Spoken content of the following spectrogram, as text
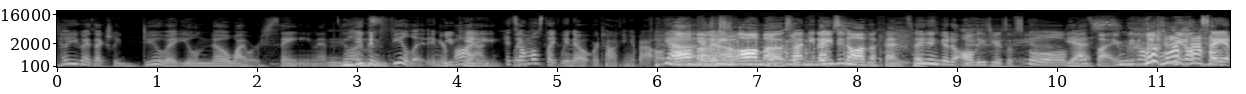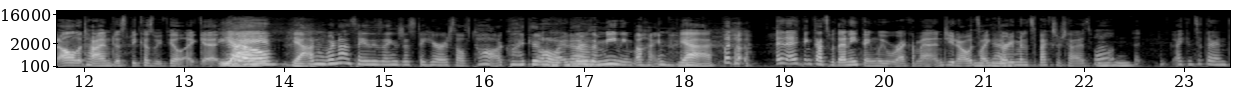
until you guys actually do it, you'll know why we're saying it mm. because you can mm. feel it in your You body. can. It's Like, almost like we know what we're talking about. Yeah, almost, you know. almost. I mean, They I'm still on the fence. They didn't go to all these years of school. Yes. That's fine. We don't, we don't say it all the time just because we feel like it. you Yeah. know? Yeah. And we're not saying these things just to hear ourselves talk. Like, Oh, I know. there's a meaning behind it. Yeah. But and I think that's with anything we recommend. You know, it's like mm-hmm. Yeah. 30 minutes of exercise. Well, mm-hmm. I can sit there and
